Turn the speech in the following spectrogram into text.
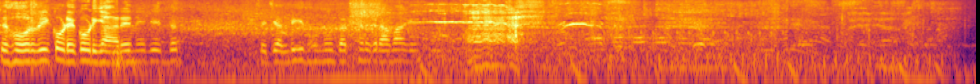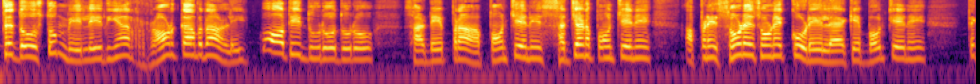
ਤੇ ਹੋਰ ਵੀ ਘੋੜੇ ਘੋੜੀਆਂ ਆ ਰਹੇ ਨੇ ਜੀ ਇੱਧਰ। ਤੇ ਜਲਦੀ ਤੁਹਾਨੂੰ ਦਰਸ਼ਨ ਕਰਾਵਾਂਗੇ। ਤੇ ਦੋਸਤੋ, ਮੇਲੇ ਦੀਆਂ ਰੌਣਕਾਂ ਵਧਾਉਣ ਲਈ ਬਹੁਤ ਹੀ ਦੂਰੋਂ ਦੂਰੋਂ ਸਾਡੇ ਭਰਾ ਪਹੁੰਚੇ ਨੇ, ਸੱਜਣ ਪਹੁੰਚੇ ਨੇ, ਆਪਣੇ ਸੋਹਣੇ ਸੋਹਣੇ ਘੋੜੇ ਲੈ ਕੇ ਪਹੁੰਚੇ ਨੇ ਤੇ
